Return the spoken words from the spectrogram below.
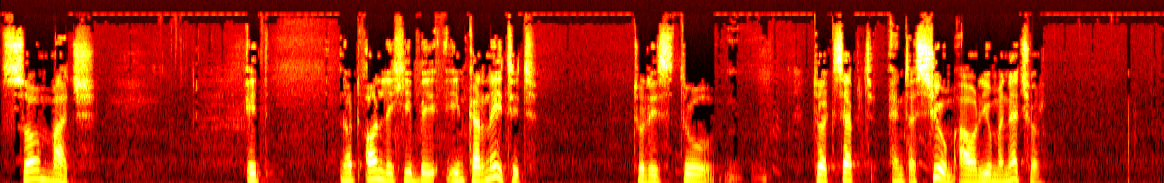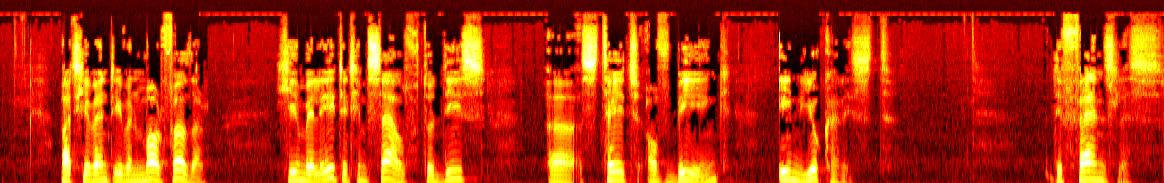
so much. It not only He be incarnated to this to to accept and assume our human nature, but He went even more further. He humiliated Himself to this uh, state of being in Eucharist, defenseless.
